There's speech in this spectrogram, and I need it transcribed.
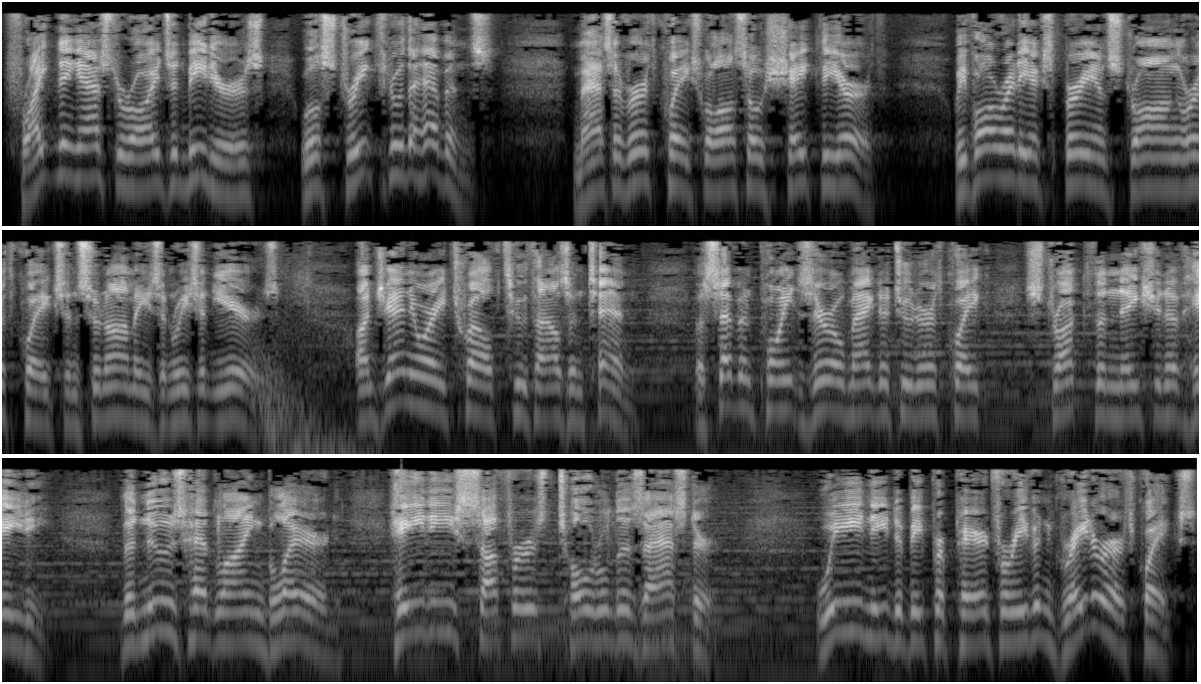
Frightening asteroids and meteors will streak through the heavens. Massive earthquakes will also shake the earth. We've already experienced strong earthquakes and tsunamis in recent years. On January 12, 2010, a 7.0 magnitude earthquake struck the nation of Haiti. The news headline blared, Haiti suffers total disaster. We need to be prepared for even greater earthquakes.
